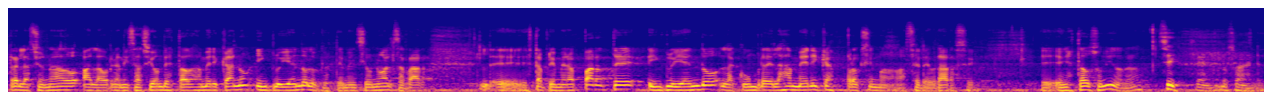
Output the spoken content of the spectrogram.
relacionado a la Organización de Estados Americanos, incluyendo lo que usted mencionó al cerrar eh, esta primera parte, incluyendo la Cumbre de las Américas próxima a celebrarse eh, en Estados Unidos, ¿verdad? Sí, en Los Ángeles.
